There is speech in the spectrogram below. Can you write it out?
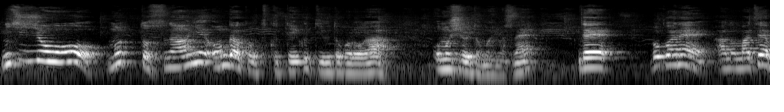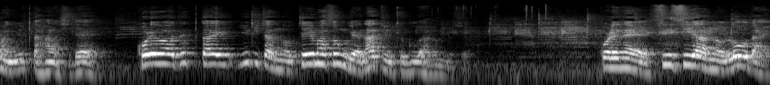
日常をもっと素直に音楽を作っていくっていうところが面白いと思いますね。で僕はねあの松山に言った話でこれは絶対ゆきちゃんのテーマソングやなという曲があるんですよ。これね CCR の「ローダイ」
